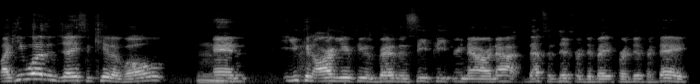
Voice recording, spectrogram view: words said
Like he wasn't Jason Kidd of old, Mm. and you can argue if he was better than CP3 now or not. That's a different debate for a different day.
